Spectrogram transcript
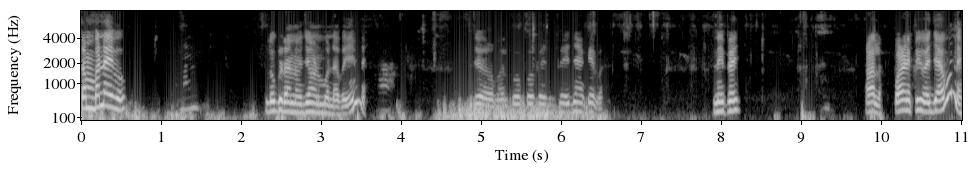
તમે બનાવ્યો? લુગડાનો જણ બનાવે એમ ને? જો અમારે પપ્પા ભાઈ, જ્યાં કેવા નહીં ભાઈ? હાલો, પાણી પીવા જાવું ને?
